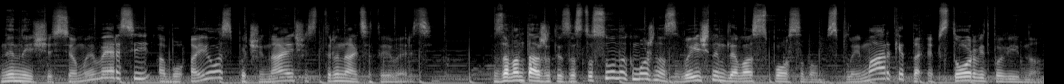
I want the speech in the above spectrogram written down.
Не нижче 7 версії або iOS, починаючи з 13 версії. Завантажити застосунок можна звичним для вас способом з Play Market та App Store відповідно.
